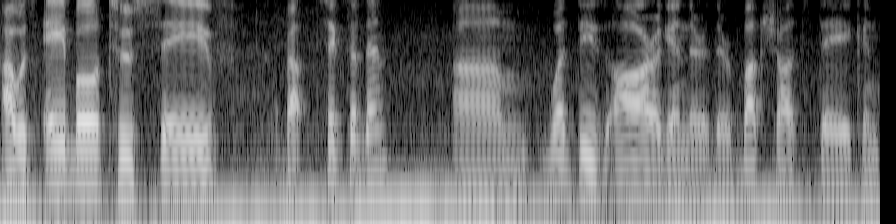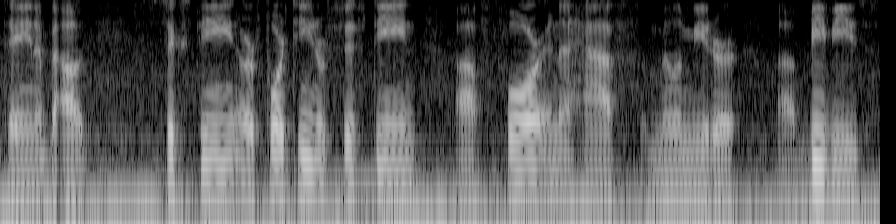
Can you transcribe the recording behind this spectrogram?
I was able to save about six of them. Um, what these are, again, they're, they're buckshots. They contain about 16 or 14 or 15 uh, four and a half millimeter uh, BBs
